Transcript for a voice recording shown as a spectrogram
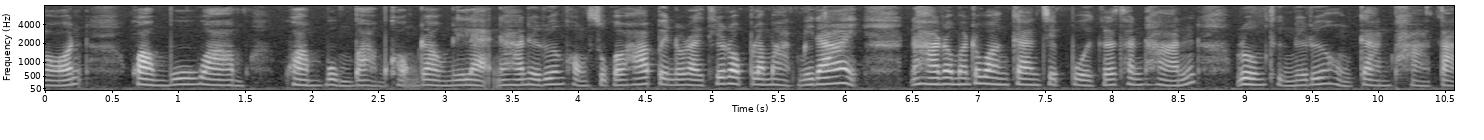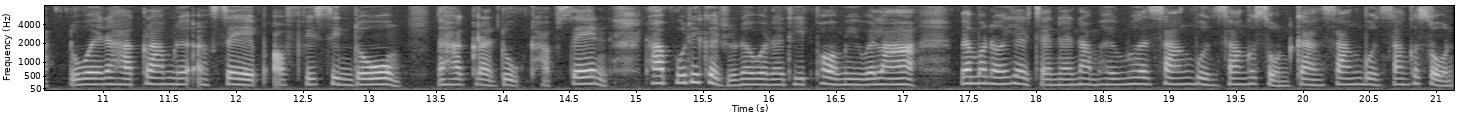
ร้อน ความวู่วาม ความบุ่มบ่ามของเรานี่แหละนะคะ ในเรื่องของสุขภาพเป็นอะไรที่เราประมาทไม่ได้นะคะเรามาระวังการเจ็บป่วยกระทันหัน รวมถึงในเรื่องของการผ่าตัดด้วยนะคะ กล้ามเนื้ออักเสบออฟฟิศซินโดรมนะคะกระดูกทับเส้น ถ้าผู้ที่เกิดอยู่ในวันอาทิตย์พอมีเวลา แม่มาน้อยอยากจะแนะนำให้เพื่อนสร้างบุญสร้างกุศลการสร้างบุญสร้างกุศล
